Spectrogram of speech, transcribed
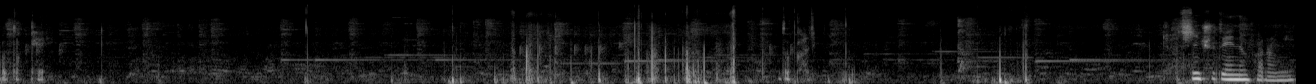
어떡해. 어떡하지? 자, 신추돼 있는 사람이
